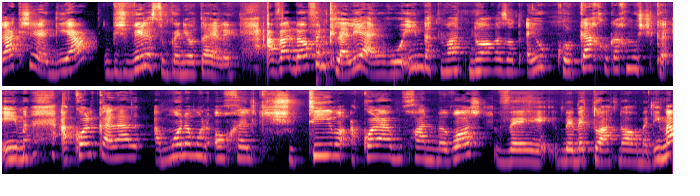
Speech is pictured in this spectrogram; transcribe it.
רק שיגיע בשביל הסופגניות האלה. אבל באופן כללי האירועים בתנועת נוער הזאת היו כל כך כל כך מושקעים, הכל כלל המון המון אוכל, קישוטים, הכל היה מוכן מראש, ובאמת תנועת נוער מדהימה.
